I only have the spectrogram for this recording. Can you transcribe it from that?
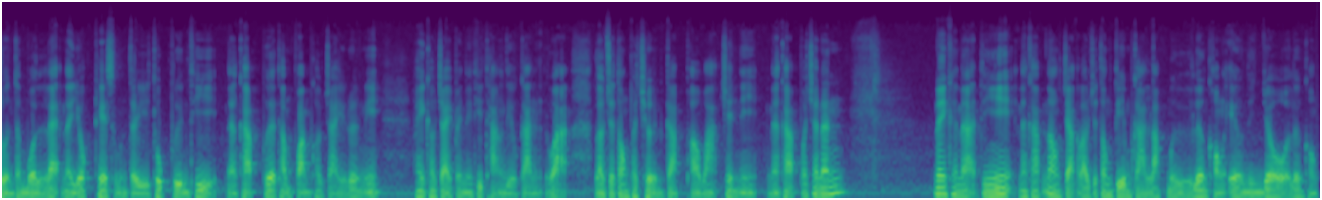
ส่วนตำบล และนายกเทศมนตรีทุกพื้นที่นะครับ เพื่อทำความเข้าใจเรื่องนี้ให้เข้าใจไปในทิศทางเดียวกัน ว่าเราจะต้องเผชิญกับภาวะเช่นนี้นะครับ เพราะฉะนั้นในขณะนี้นะครับนอกจากเราจะต้องเตรียมการรับมือเรื่องของเอลนินโยเรื่องของ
